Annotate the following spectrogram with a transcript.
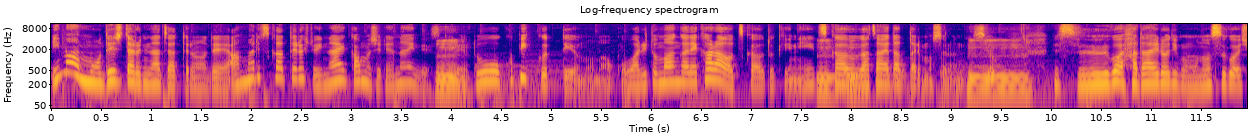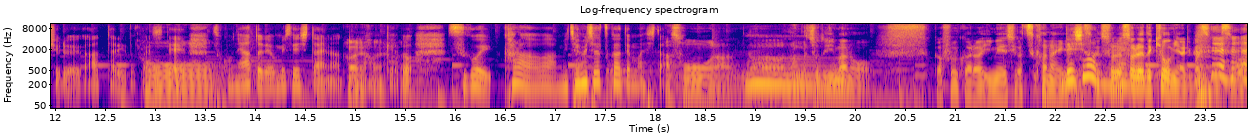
今はもうデジタルになっちゃってるのであんまり使ってる人いないかもしれないんですけれど、コピックっていうのはこう割と漫画でカラーを使う時に使う画材だったりもするんですよ。うん。ですごい肌色にもものすごい種類があったりとかしおてー。そこね後でお見せしたいなと思うけど、すごいカラーはめちゃめちゃ使ってました。あそうなんだ、うん。なんかちょっと今の画風からはイメージがつかないんですけどね。それそれで興味ありますねすごい。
